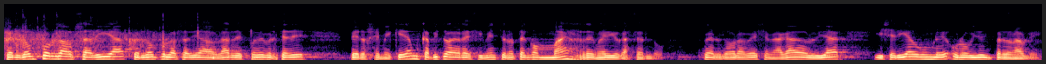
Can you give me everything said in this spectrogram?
perdón por la osadía, perdón por la osadía de hablar después de Mercedes, pero se me queda un capítulo de agradecimiento, no tengo más remedio que hacerlo perdóname, se me acaba de olvidar y sería un, olvido imperdonable.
